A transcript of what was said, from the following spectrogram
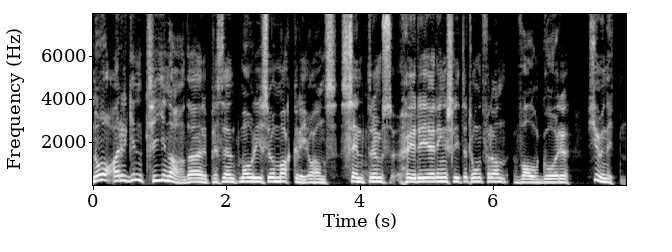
Nå Argentina, der president Mauricio Macri og hans sentrumshøyreregjering sliter tungt foran valgåret 2019.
